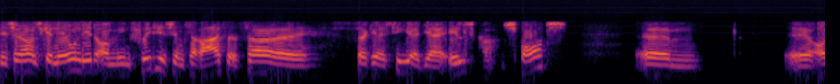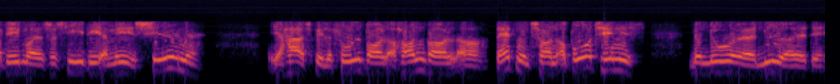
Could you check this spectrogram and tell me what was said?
hvis jeg skal nævne lidt om min fritidsinteresse, så, øh, så kan jeg sige, at jeg elsker sport. Øhm, øh, og det må jeg så sige, det er mest siddende. Jeg har spillet fodbold og håndbold og badminton og bordtennis, men nu øh, nyder jeg det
